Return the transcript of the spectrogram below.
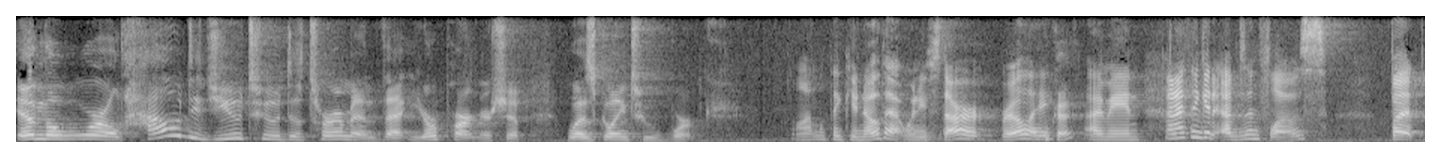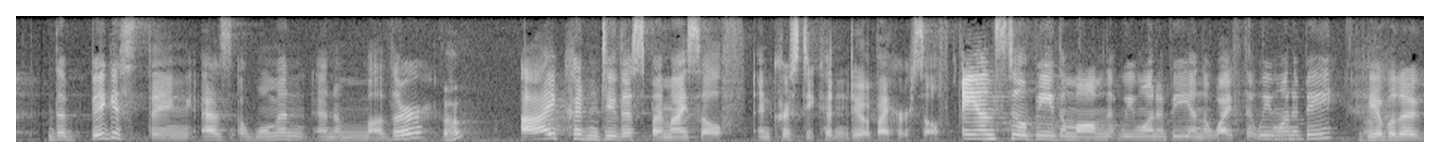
in the world. How did you two determine that your partnership was going to work? Well, I don't think you know that when you start, really. Okay. I mean, And I think it ebbs and flows. But the biggest thing as a woman and a mother, Uh-huh. I couldn't do this by myself, and Christy couldn't do it by herself, and still be the mom that we want to be and the wife that we want to be. to be able to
